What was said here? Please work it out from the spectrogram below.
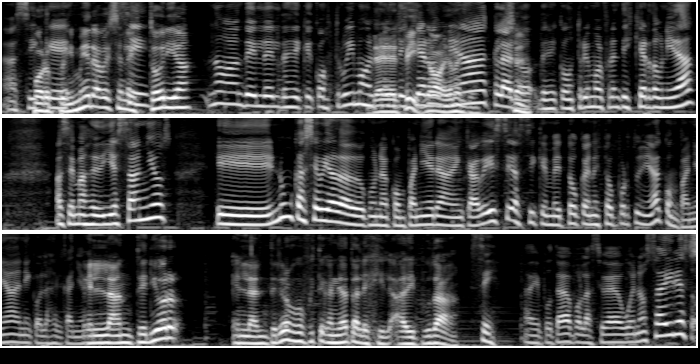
Así Por que- primera vez en la historia. No, de- de- desde que construimos el Frente el FIT, Izquierda no, Unidad, obviamente. claro, Sí. desde que construimos el Frente Izquierda Unidad, hace más de 10 años, eh, nunca se había dado que una compañera encabece, así que me toca en esta oportunidad acompañada de Nicolás del Cañón. En la anterior, en la anterior vos fuiste candidata a, legis- a diputada. Sí, a diputada por la ciudad de Buenos Aires, Sí.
